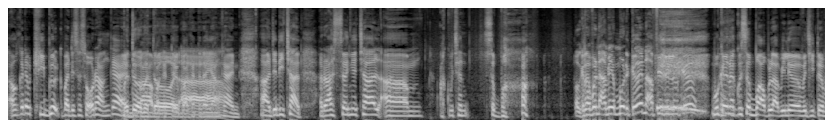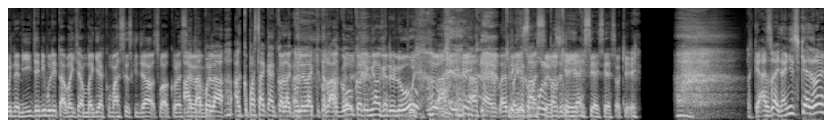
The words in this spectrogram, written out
orang kata tribute kepada seseorang kan. Betul, Ah, betul. Kata, kata Ah. dayang kan. Ah, jadi Chal, rasanya Chal um, aku macam sebab Oh, kenapa nak ambil mood ke? Nak feel dulu ke? Bukan aku sebab pula bila bercerita benda ni. Jadi boleh tak macam bagi aku masa sekejap Sebab aku rasa Ah, tak apalah. Aku pasangkan kau lagu lelaki teragung. Kau dengarkan dulu. Okay. Nanti Bagi kita sambung lepas okay, ni. Yes yes yes. Okay Okay Azrai nyanyi sikit Azrai.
